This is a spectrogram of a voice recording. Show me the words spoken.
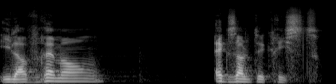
il a vraiment exalté Christ.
